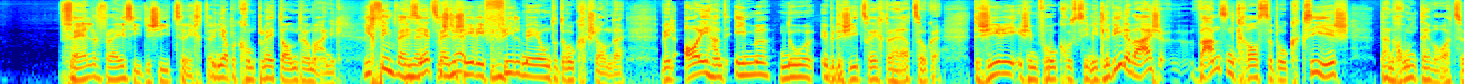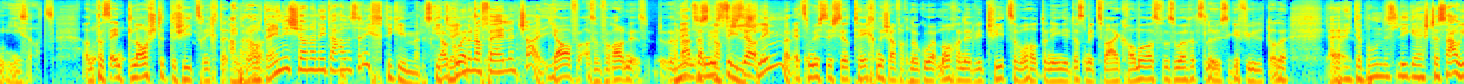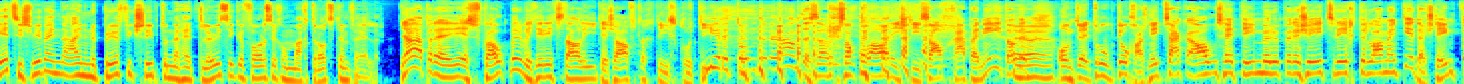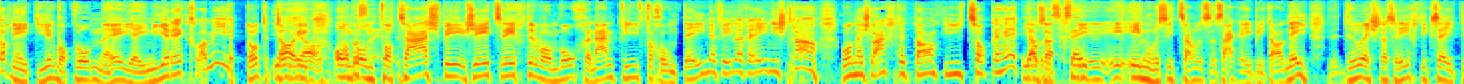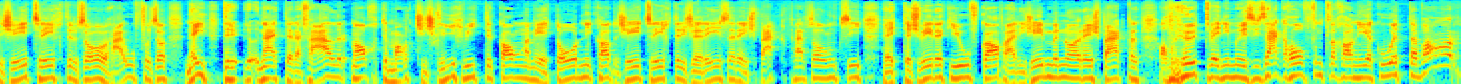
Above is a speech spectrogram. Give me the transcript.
fehlerfrei sein, der Schiedsrichter. Bin ich aber komplett anderer Meinung. Ich finde, wenn Bis er- jetzt ist wenn der er- Schiri viel mehr unter Druck gestanden. Weil alle haben immer nur über den Schiedsrichter hergezogen. Der Schiri ist im Fokus gewesen. Mittlerweile weisst du, wenn es ein krasser Bock war, dann kommt der Wort zum Einsatz. Und das entlastet den Schiedsrichter Aber auch enorm. dann ist ja noch nicht alles richtig immer. Es gibt Ja, ja, immer noch Fehlentscheide. Ja, also vor allem, wenn, jetzt ist es noch viel ja, schlimmer. Jetzt müsstest du es ja technisch einfach noch gut machen, nicht wie die Schweizer, die halt dann irgendwie das mit zwei Kameras versuchen zu lösen, gefühlt, oder? Aber in der Bundesliga hast du das auch. Jetzt ist es wie wenn einer eine Prüfung schreibt und er hat Lösungen vor sich und macht trotzdem Fehler. Ja, aber äh, es gefällt mir, wie ihr jetzt da leidenschaftlich diskutiert untereinander. so, so klar ist die Sache eben nicht, oder? Ja, ja. Und äh, du, du kannst nicht sagen, alles hat immer über einen Schiedsrichter lamentiert. Das stimmt doch nicht. Die, die gewonnen haben, haben nie reklamiert, oder? Ja, ja. Und, und von zehn Sp Schiedsrichtern, die am Wochenende pfeifen, kommt einer vielleicht einer dran, der einen schlechten Tag eingezogen hat. Ja, also, ich, ich, ich muss jetzt also sagen, ich bin da, nein, du hast das richtig gesagt, der Schiedsrichter so, helfen, so. Nein, der, dann hat er einen Fehler gemacht, der Match ist gleich weitergegangen, wir hatten Ordnung gehabt, der Schiedsrichter war eine riesen Respektperson gewesen, hat eine schwierige Aufgabe, er ist immer noch eine Respektperson. Aber heute, wenn ich muss ich sagen, hoffentlich habe ich einen guten Wahr.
